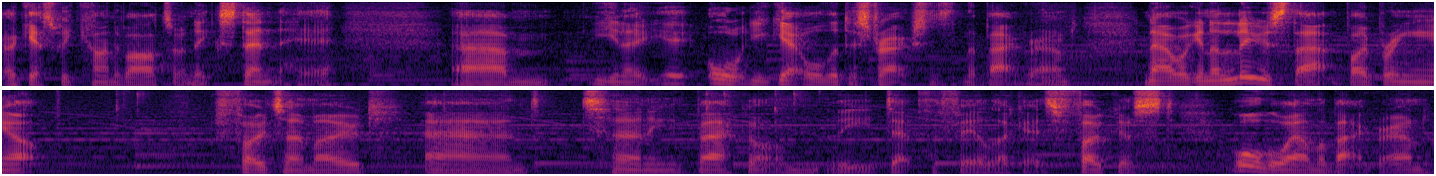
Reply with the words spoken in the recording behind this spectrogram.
I guess we kind of are to an extent here. Um, you know, it, all you get all the distractions in the background. Now we're going to lose that by bringing up photo mode and turning back on the depth of field. Okay, it's focused all the way on the background.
